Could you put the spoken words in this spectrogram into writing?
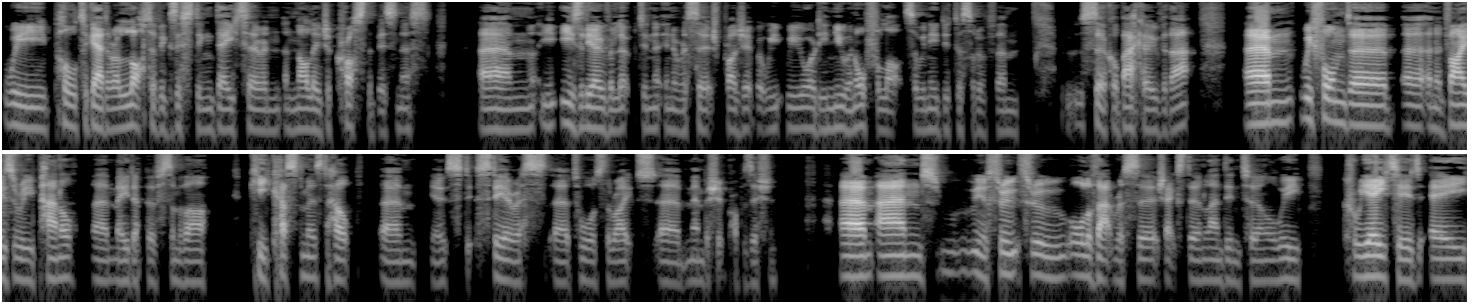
we pulled together a lot of existing data and, and knowledge across the business um, easily overlooked in, in a research project, but we, we already knew an awful lot, so we needed to sort of um, circle back over that. Um, we formed a, a, an advisory panel uh, made up of some of our key customers to help um, you know, st- steer us uh, towards the right uh, membership proposition. Um, and you know, through through all of that research, external and internal, we created a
